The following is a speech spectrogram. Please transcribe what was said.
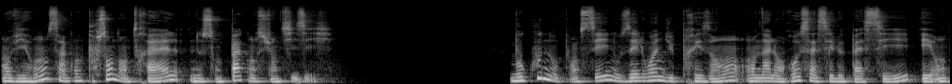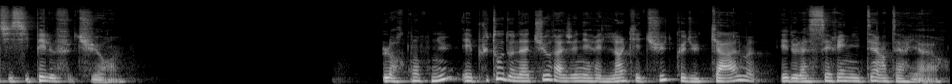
Environ 50% d'entre elles ne sont pas conscientisées. Beaucoup de nos pensées nous éloignent du présent en allant ressasser le passé et anticiper le futur. Leur contenu est plutôt de nature à générer de l'inquiétude que du calme et de la sérénité intérieure.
